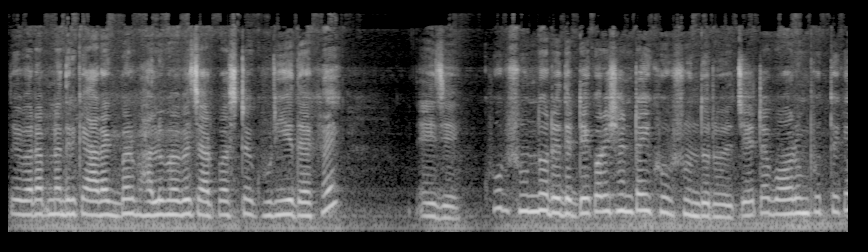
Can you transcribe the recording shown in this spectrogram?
তো এবার আপনাদেরকে আর একবার ভালোভাবে চারপাশটা ঘুরিয়ে দেখাই। এই যে, খুব সুন্দর, এদের ডেকোরেশনটাই খুব সুন্দর হয়েছে। এটা বহরমপুর থেকে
